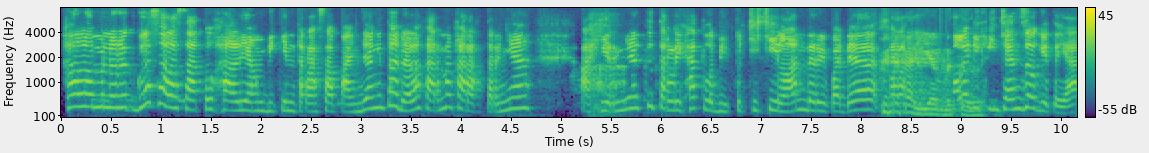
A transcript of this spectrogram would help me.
Kalau menurut gue salah satu hal yang bikin terasa panjang itu adalah karena karakternya akhirnya tuh terlihat lebih pecicilan daripada karakter Iya di Vincenzo gitu ya.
